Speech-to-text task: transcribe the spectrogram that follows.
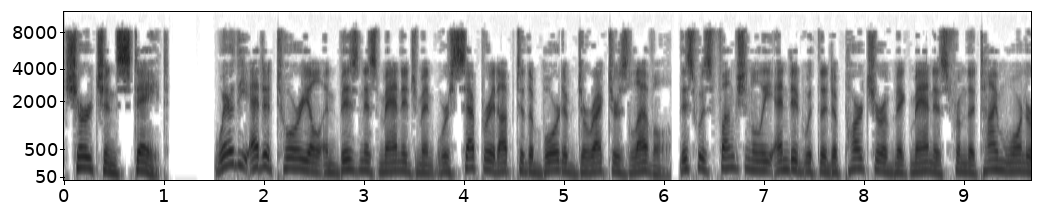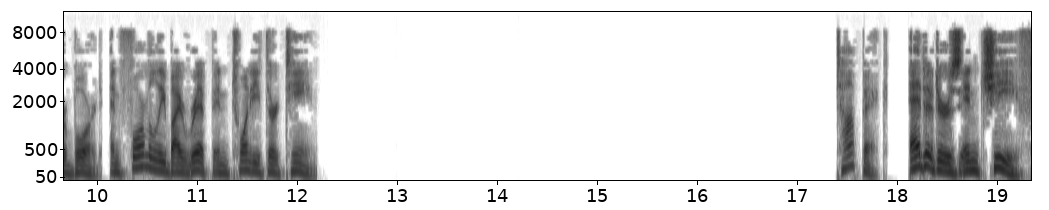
«church and state» Where the editorial and business management were separate up to the board of directors level, this was functionally ended with the departure of McManus from the Time Warner board, and formally by Ripp in 2013. Editors-in-chief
